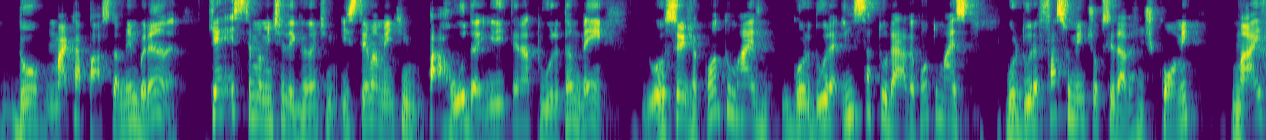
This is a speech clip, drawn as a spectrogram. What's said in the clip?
do marca-passo da membrana, que é extremamente elegante, extremamente parruda em literatura também. Ou seja, quanto mais gordura insaturada, quanto mais gordura facilmente oxidada a gente come, mais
